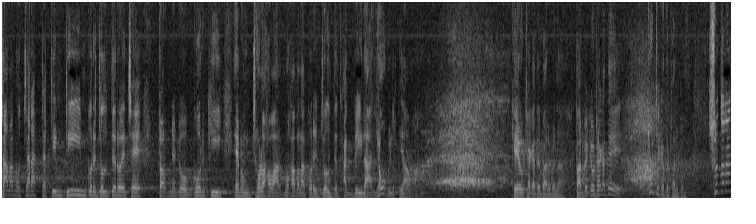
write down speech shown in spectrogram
জ্বালানো চারাকটা টিম টিম করে জ্বলতে রয়েছে। টর্নেডো এবং ঝোড়ো হাওয়ার মোকাবেলা করে জ্বলতে থাকবে ইলা ইয়ৌমিল কেউ ঠেকাতে পারবে না। পারবে কেউ ঠেকাতে? কেউ ঠেকাতে পারবে না। সুতরাং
